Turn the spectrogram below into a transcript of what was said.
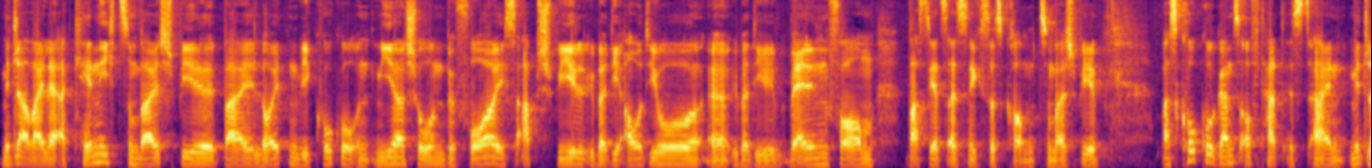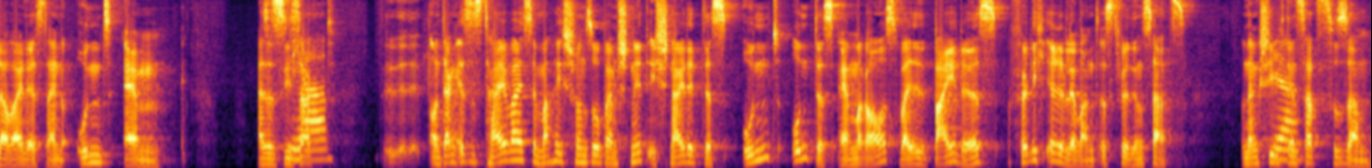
mittlerweile erkenne ich zum Beispiel bei Leuten wie Coco und mir schon, bevor ich es abspiele, über die Audio, äh, über die Wellenform, was jetzt als nächstes kommt. Zum Beispiel, was Coco ganz oft hat, ist ein, mittlerweile ist ein und M. Also sie ja. sagt, und dann ist es teilweise, mache ich schon so beim Schnitt, ich schneide das und und das M raus, weil beides völlig irrelevant ist für den Satz. Und dann schiebe ja. ich den Satz zusammen.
